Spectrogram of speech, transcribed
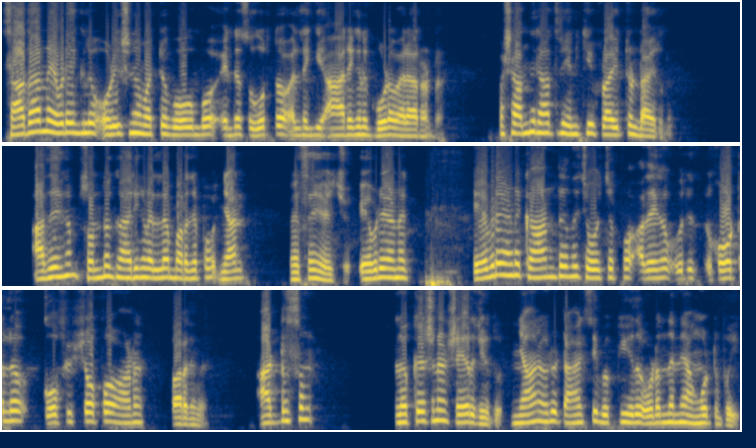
സാധാരണ എവിടെയെങ്കിലും ഒഡീഷനോ മറ്റോ പോകുമ്പോൾ എന്റെ സുഹൃത്തോ അല്ലെങ്കിൽ ആരെങ്കിലും കൂടെ വരാറുണ്ട്. പക്ഷെ അന്ന് രാത്രി എനിക്ക് ഫ്ലൈറ്റ് ഉണ്ടായിരുന്നു. അദ്ദേഹം സ്വന്തം കാര്യങ്ങളെല്ലാം പറഞ്ഞപ്പോൾ ഞാൻ മെസ്സേജ് അയച്ചു. എവിടെയാണ് എവിടെയാണ് കാണേണ്ടതെന്ന് ചോദിച്ചപ്പോൾ അദ്ദേഹം ഒരു ഹോട്ടലോ കോഫി ഷോപ്പോ ആണ് പറഞ്ഞത്. അഡ്രസ്സും ലൊക്കേഷനും ഷെയർ ചെയ്തു. ഞാൻ ഒരു ടാക്സി ബുക്ക് ചെയ്ത് ഉടൻ തന്നെ അങ്ങോട്ട് പോയി.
